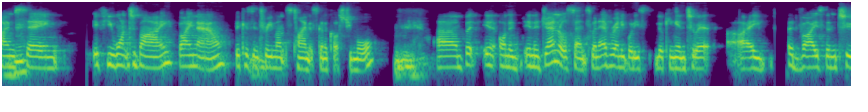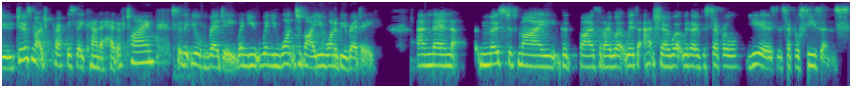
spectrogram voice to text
i'm mm-hmm. saying if you want to buy buy now because in mm-hmm. three months time it's going to cost you more Mm-hmm. Um, but in, on a, in a general sense, whenever anybody's looking into it, I advise them to do as much prep as they can ahead of time so that you're ready when you when you want to buy you want to be ready and then most of my the buyers that i work with actually i work with over several years and several seasons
